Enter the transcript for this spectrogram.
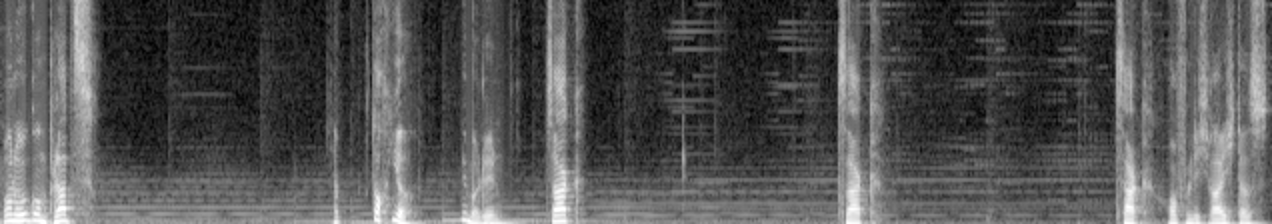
brauche irgendwo einen Platz. Ich hab, doch hier. Nimm mal den. Zack. Zack. Zack. Hoffentlich reicht das.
